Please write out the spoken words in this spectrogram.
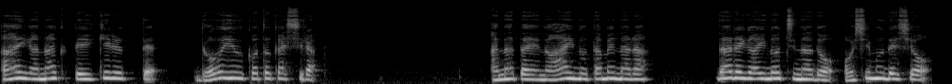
愛がなくて生きるってどういうことかしら。あなたへの愛のためなら誰が命など惜しむでしょ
